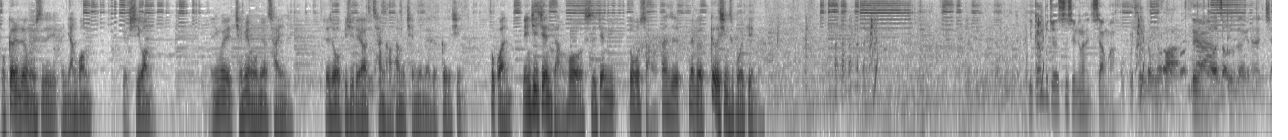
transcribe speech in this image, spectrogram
我个人认为是很阳光，有希望。因为前面我没有参与，所以说我必须得要参考他们前面那个个性，不管年纪渐长或时间多少，但是那个个性是不会变的。你刚刚不觉得事情跟他很像吗？不行动的话，对啊。我走路真的跟他很像。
